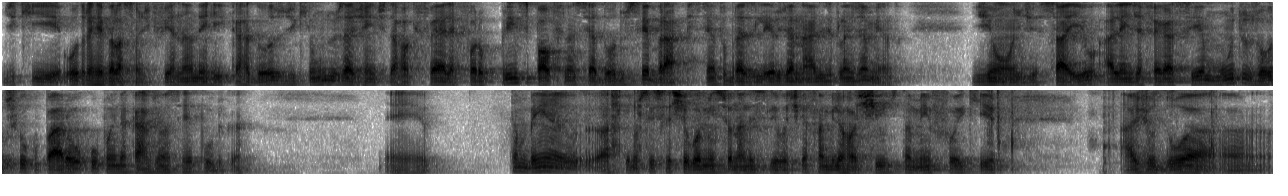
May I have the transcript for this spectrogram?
de que outra revelação de que Fernando Henrique Cardoso, de que um dos agentes da Rockefeller fora o principal financiador do SEBRAP, Centro Brasileiro de Análise e Planejamento, de onde saiu, além de FHC, muitos outros que ocuparam ou ocupam ainda cargos na nossa República. É, também, acho que não sei se ele chegou a mencionar nesse livro, acho que a família Rothschild também foi que ajudou a, a,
